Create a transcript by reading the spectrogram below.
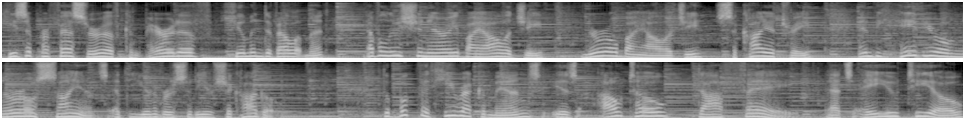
He's a professor of comparative human development, evolutionary biology, neurobiology, psychiatry, and behavioral neuroscience at the University of Chicago. The book that he recommends is Auto da Fe that's A U T O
